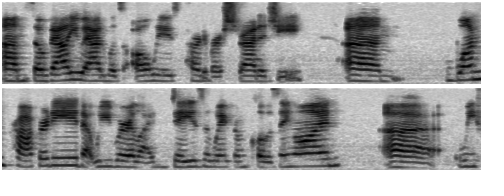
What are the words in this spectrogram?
Um, so value add was always part of our strategy. Um, one property that we were like days away from closing on, uh, we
